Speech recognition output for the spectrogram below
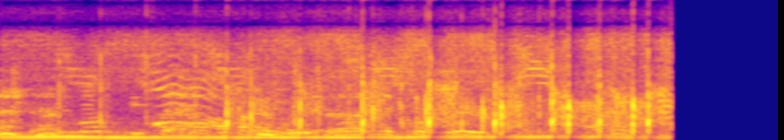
I love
